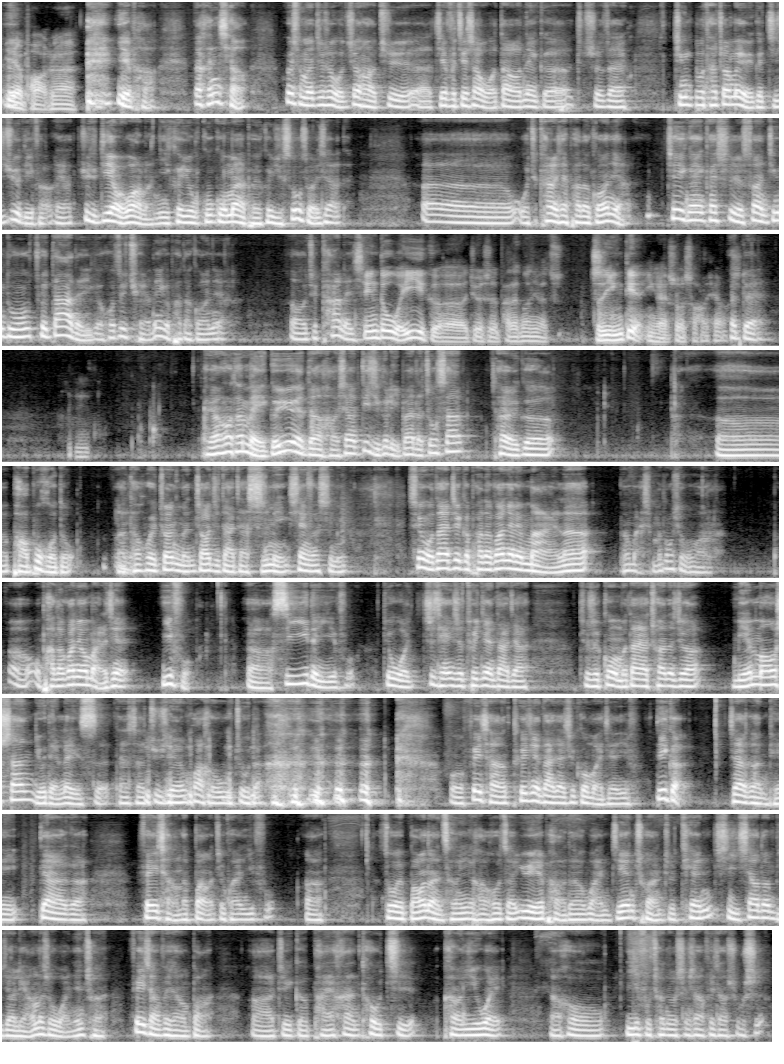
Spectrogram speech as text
夜跑是吧？夜跑，那很巧。为什么？就是我正好去，呃，杰夫介绍我到那个，就是在京都，他专门有一个集聚的地方。哎呀，具体地点我忘了，你可以用 Google Map 也可以去搜索一下的。呃，我去看了一下 Patagonia，这个应该是算京都最大的一个或最全的一个 Patagonia 我去看了一下。京都唯一一个就是 Patagonia 直营店，应该说是好像。呃，对，嗯。然后他每个月的好像第几个礼拜的周三，他有一个呃跑步活动啊，他会专门召集大家实名，限额实名。所以我在这个帕特光家里买了，我买什么东西我忘了。呃，我帕特光家我买了件衣服，呃，C 一的衣服，就我之前一直推荐大家，就是跟我们大家穿的这个棉毛衫有点类似，但是它聚酰化合物做的。我非常推荐大家去购买这件衣服。第一个价格很便宜，第二个非常的棒，这款衣服啊，作为保暖层也好，或者越野跑的晚间穿，就天气相对比较凉的时候晚间穿，非常非常棒。啊，这个排汗透气、抗异味，然后衣服穿在身上非常舒适。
